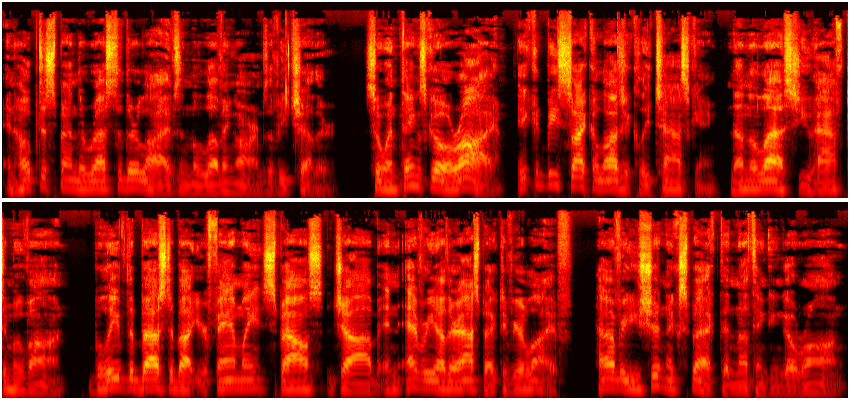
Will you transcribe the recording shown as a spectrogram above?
and hope to spend the rest of their lives in the loving arms of each other. So when things go awry, it can be psychologically tasking. Nonetheless, you have to move on. Believe the best about your family, spouse, job, and every other aspect of your life. However, you shouldn't expect that nothing can go wrong.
